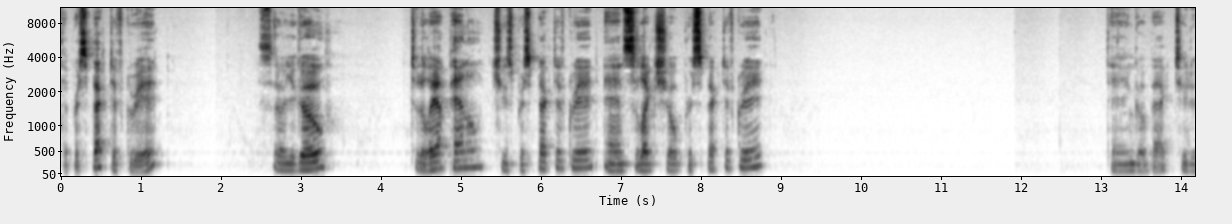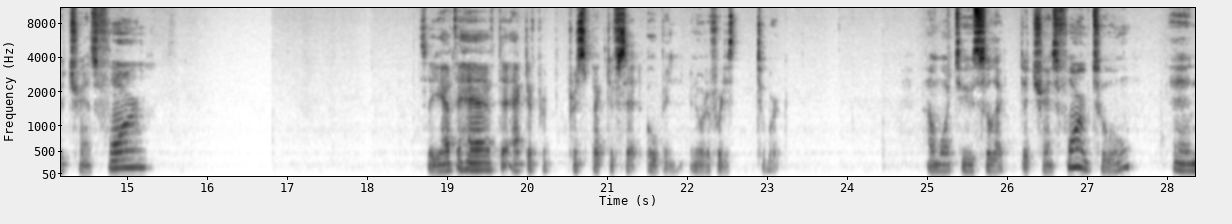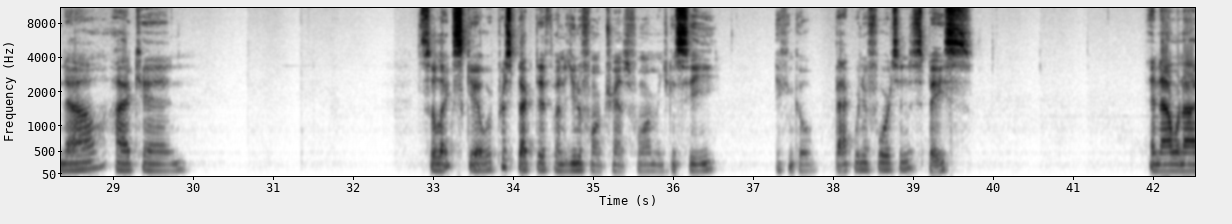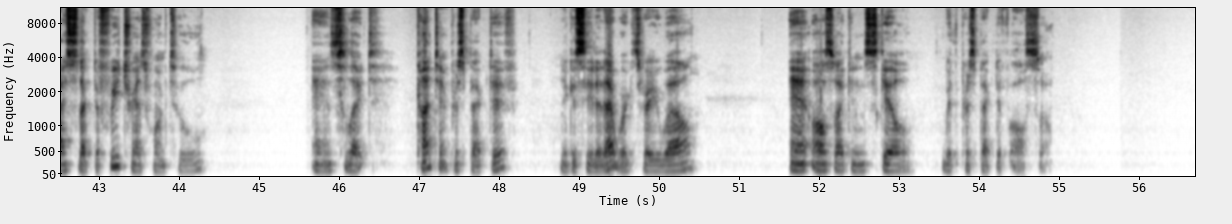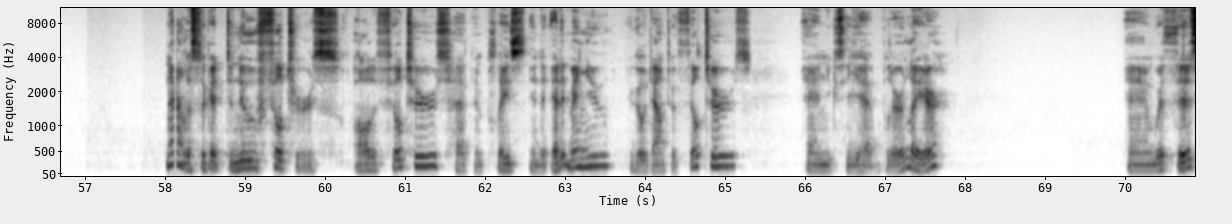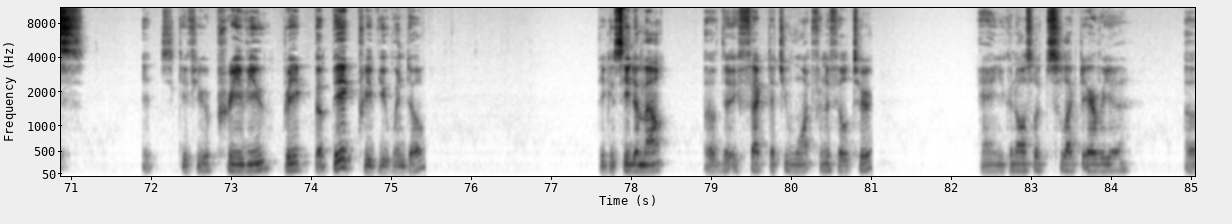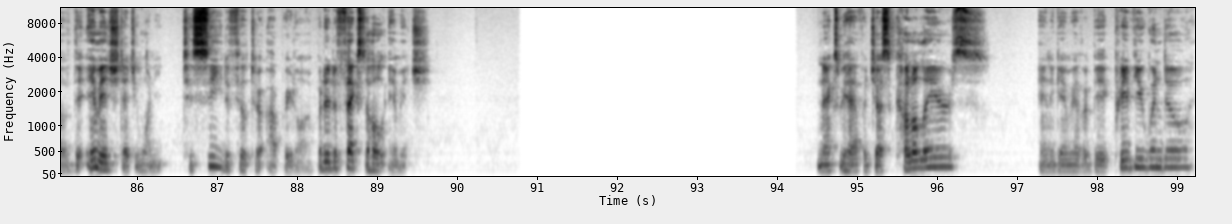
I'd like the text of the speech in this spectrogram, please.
the perspective grid. So you go to the layout panel, choose perspective grid and select show perspective grid. Then go back to the transform. So you have to have the active perspective set open in order for this to work. I want to select the transform tool and now I can select scale with perspective on the uniform transform and you can see it can go backward and forwards into space and now when I select the free transform tool and select content perspective, you can see that that works very well. And also I can scale with perspective also. Now let's look at the new filters. All the filters have been placed in the edit menu. You go down to filters and you can see you have blur layer. And with this, it gives you a preview, big, a big preview window. You can see the amount of the effect that you want from the filter. And you can also select area of the image that you want to see the filter operate on, but it affects the whole image. Next we have adjust color layers. And again, we have a big preview window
